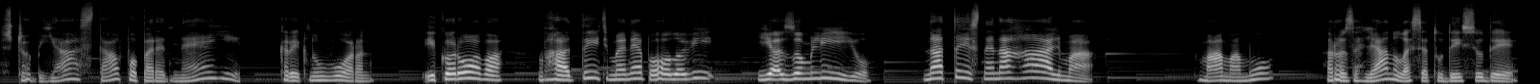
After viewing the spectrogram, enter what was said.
Щоб я став поперед неї? крикнув ворон. І корова вгатить мене по голові, я зомлію. Натисни на гальма. Мама му розглянулася туди-сюди.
